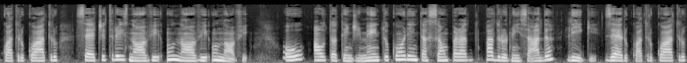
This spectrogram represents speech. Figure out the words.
044 739 1919 ou autoatendimento com orientação padronizada, ligue 044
